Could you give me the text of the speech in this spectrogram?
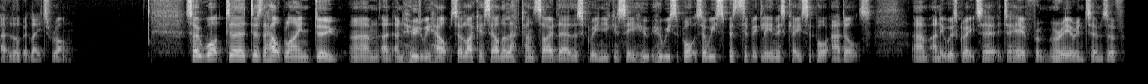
a little bit later on. So what uh, does the helpline do um, and, and who do we help? So like I say, on the left-hand side there of the screen, you can see who, who we support. So we specifically, in this case, support adults. Um, and it was great to, to hear from Maria in terms of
